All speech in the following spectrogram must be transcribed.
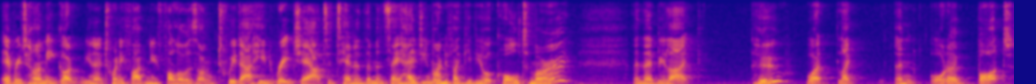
every time he got, you know, 25 new followers on Twitter, he'd reach out to 10 of them and say, Hey, do you mind if I give you a call tomorrow? And they'd be like, who? What? Like an Autobot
